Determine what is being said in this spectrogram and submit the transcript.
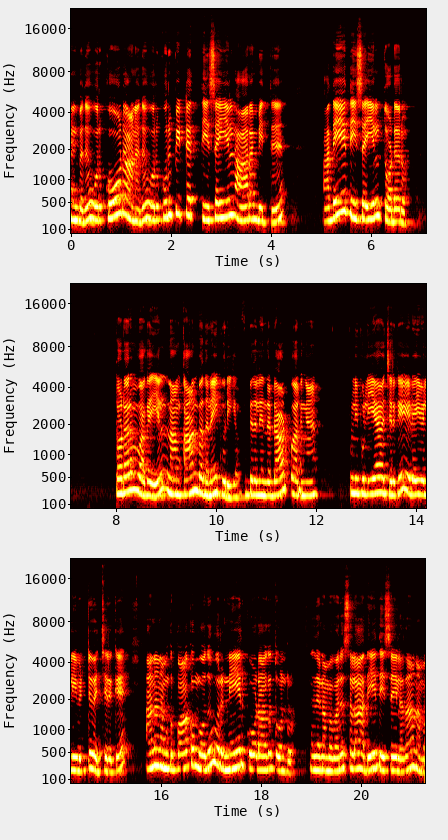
என்பது ஒரு கோடானது ஒரு குறிப்பிட்ட திசையில் ஆரம்பித்து அதே திசையில் தொடரும். தொடரும் வகையில் நாம் காண்பதனை குறிக்கும். இப்போ இதில் இந்த டாட் பாருங்கள் புள்ளி புள்ளியாக வச்சுருக்கு இடைவெளி விட்டு வச்சுருக்கு. ஆனால் நமக்கு பார்க்கும்போது ஒரு நேர்கோடாக தோன்றும். இதை நம்ம வரிசலாக அதே திசையில் தான் நம்ம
